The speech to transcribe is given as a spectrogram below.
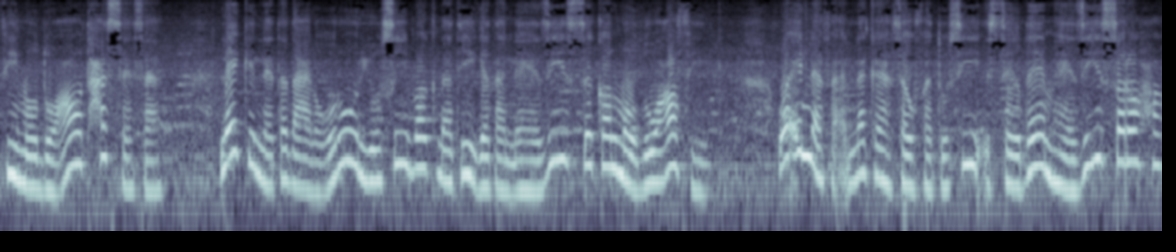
في موضوعات حساسة. لكن لا تدع الغرور يصيبك نتيجة لهذه الثقة الموضوعة فيك. وإلا فإنك سوف تسيء استخدام هذه الصراحة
